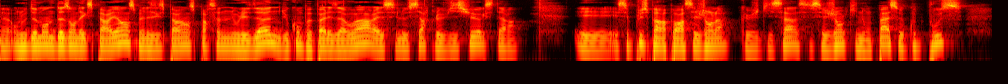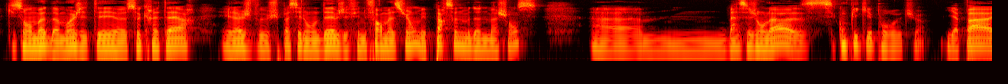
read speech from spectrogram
euh, on nous demande deux ans d'expérience, mais les expériences personne ne nous les donne, du coup on peut pas les avoir et c'est le cercle vicieux, etc. Et, et c'est plus par rapport à ces gens-là que je dis ça, c'est ces gens qui n'ont pas ce coup de pouce, qui sont en mode bah moi j'étais euh, secrétaire et là je veux, je suis passé dans le dev, j'ai fait une formation, mais personne me donne ma chance. Euh, bah ces gens-là, c'est compliqué pour eux, tu vois. Il y a pas,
